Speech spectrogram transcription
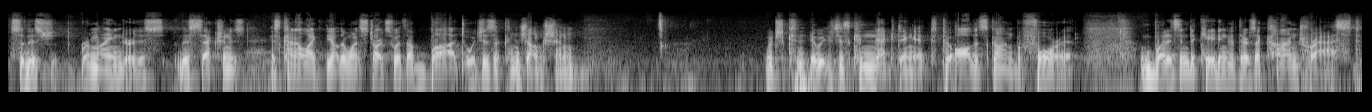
So this reminder, this, this section is, is kind of like the other one. It starts with a but, which is a conjunction, which, con, which is connecting it to all that's gone before it. But it's indicating that there's a contrast,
